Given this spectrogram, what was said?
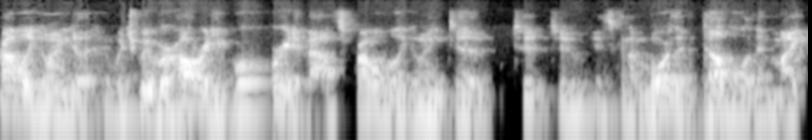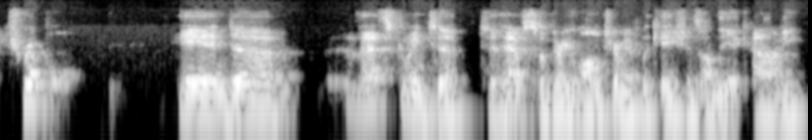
probably going to, which we were already worried about, it's probably going to to to it's going to more than double, and it might triple, and uh, that's going to to have some very long term implications on the economy.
